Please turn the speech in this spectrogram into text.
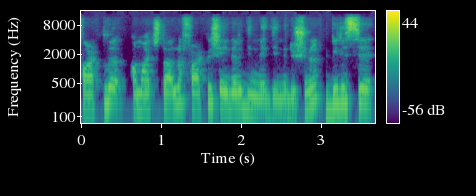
farklı amaçlarla farklı şeyleri dinlediğini düşünün. Birisi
